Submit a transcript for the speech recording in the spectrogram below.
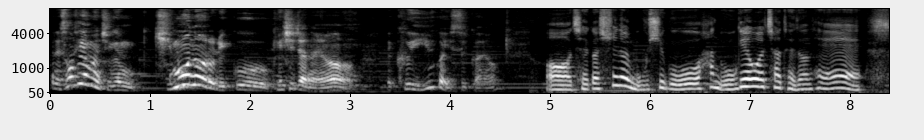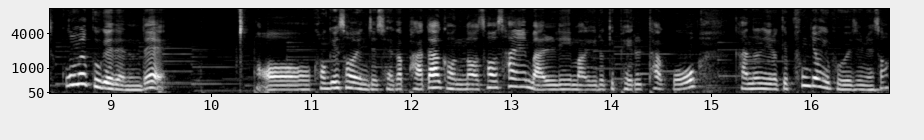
근데 선생님은 지금 기모노를 입고 계시잖아요. 근데 그 이유가 있을까요? 어, 제가 신을 모시고 한 5개월 차 되던 해에 꿈을 꾸게 되는데, 어, 거기서 이제 제가 바다 건너서 사해 말리 막 이렇게 배를 타고 가는 이렇게 풍경이 보여지면서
